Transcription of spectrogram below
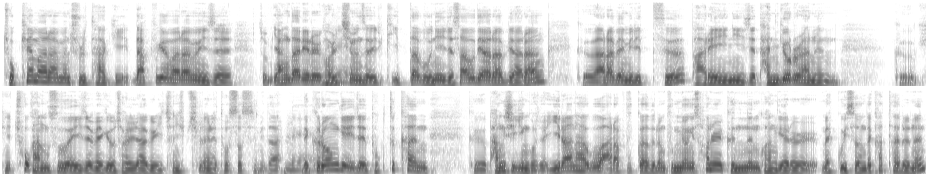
좋게 말하면 줄타기, 나쁘게 말하면 이제 좀 양다리를 네. 걸치면서 이렇게 있다 보니 이제 사우디아라비아랑 그 아랍에미리트, 바레인이 이제 단교를 하는 그 초강수의 이제 외교 전략을 2017년에 뒀었습니다. 네. 근데 그런 게 이제 독특한 그 방식인 거죠. 이란하고 아랍 국가들은 분명히 선을 긋는 관계를 맺고 있었는데 카타르는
